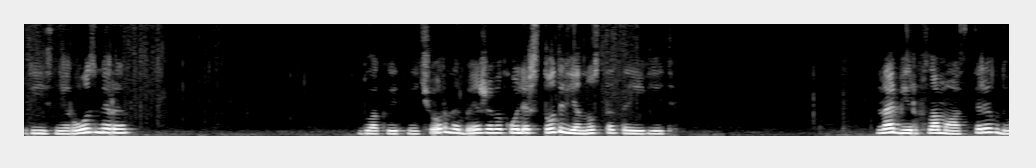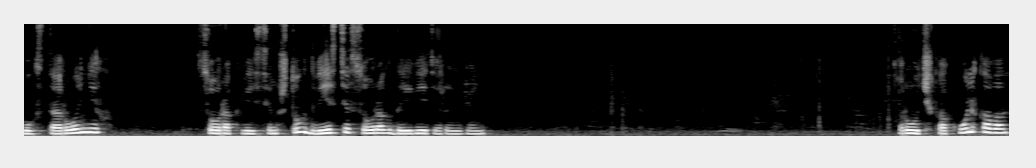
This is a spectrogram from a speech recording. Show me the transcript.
Різні розміри. Блакитний, чорний, бежевий колір 199. Набір фломастерів двохсторонніх 48 штук 249 гривень. Ручка кулькова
